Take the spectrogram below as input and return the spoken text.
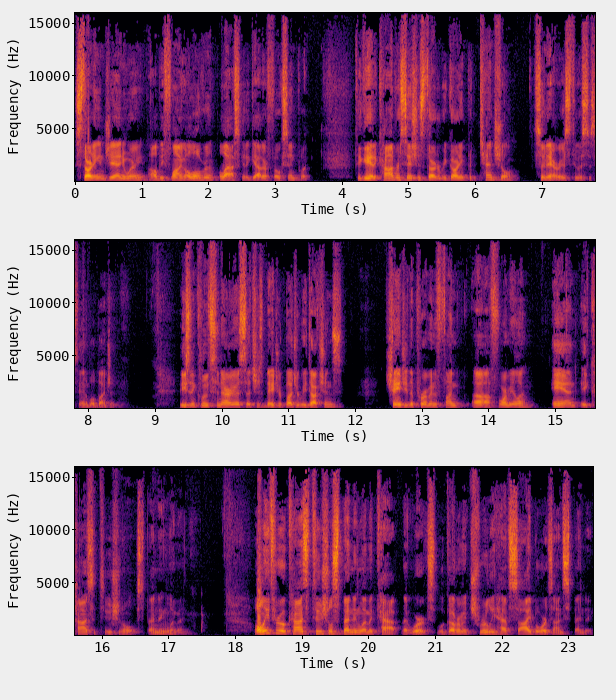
Starting in January, I'll be flying all over Alaska to gather folks' input to get a conversation started regarding potential scenarios to a sustainable budget. These include scenarios such as major budget reductions, changing the permanent fund uh, formula, and a constitutional spending limit. Only through a constitutional spending limit cap that works will government truly have sideboards on spending.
